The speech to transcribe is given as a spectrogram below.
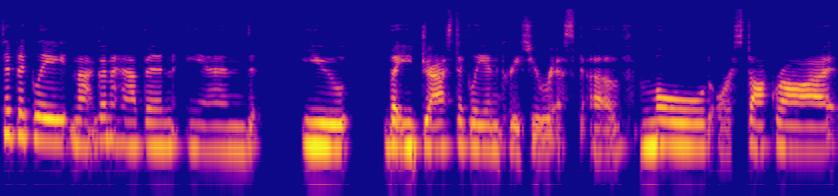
typically not going to happen. And you, but you drastically increase your risk of mold or stalk rot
